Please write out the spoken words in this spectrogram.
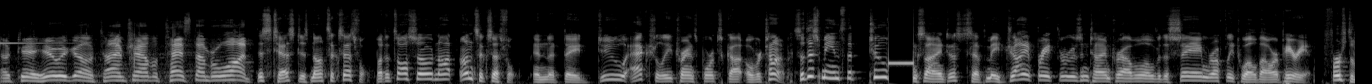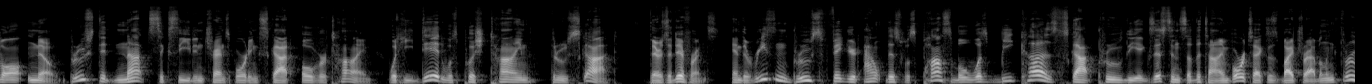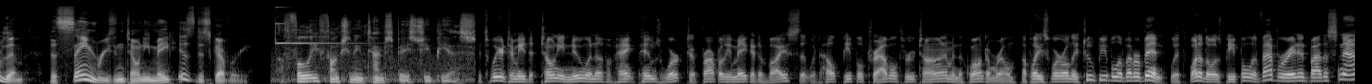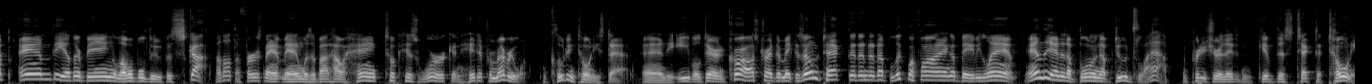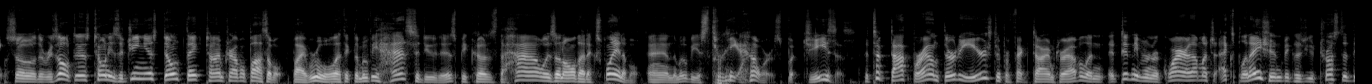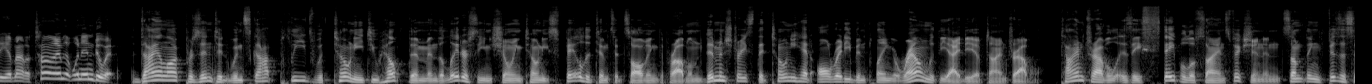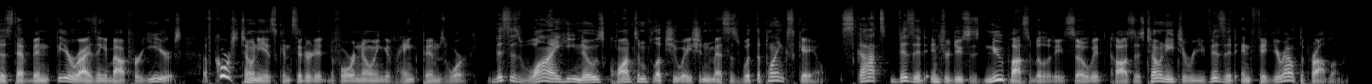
Okay, here we go. Time travel test number one. This test is not successful, but it's also not unsuccessful in that they do actually transport Scott over time. So this means that two scientists have made giant breakthroughs in time travel over the same roughly 12 hour period. First of all, no, Bruce did not succeed in transporting Scott over time. What he did was push time through Scott. There's a difference. And the reason Bruce figured out this was possible was because Scott proved the existence of the time vortexes by traveling through them, the same reason Tony made his discovery. A fully functioning time space GPS. It's weird to me that Tony knew enough of Hank Pym's work to properly make a device that would help people travel through time in the quantum realm, a place where only two people have ever been, with one of those people evaporated by the snap and the other being lovable doofus Scott. I thought the first Ant Man was about how Hank took his work and hid it from everyone, including Tony's dad. And the evil Darren Cross tried to make his own tech that ended up liquefying a baby lamb. And they ended up blowing up Dude's lab. I'm pretty sure they didn't give this tech to Tony. So the result is Tony's a genius, don't think time travel possible. By rule, I think the movie has to do this because the how isn't all that explainable and the movie is three hours, but Jesus. It took Doc Brown 30 years to perfect time travel, and it didn't even require that much explanation because you trusted the amount of time that went into it. The dialogue presented when Scott pleads with Tony to help them, and the later scene showing Tony's failed attempts at solving the problem, demonstrates that Tony had already been playing around with the idea of time travel. Time travel is a staple of science fiction and something physicists have been theorizing about for years. Of course, Tony has considered it before knowing of Hank Pym's work. This is why he knows quantum fluctuation messes with the Planck scale. Scott's visit introduces new possibilities, so it causes Tony to revisit and figure out the problem.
